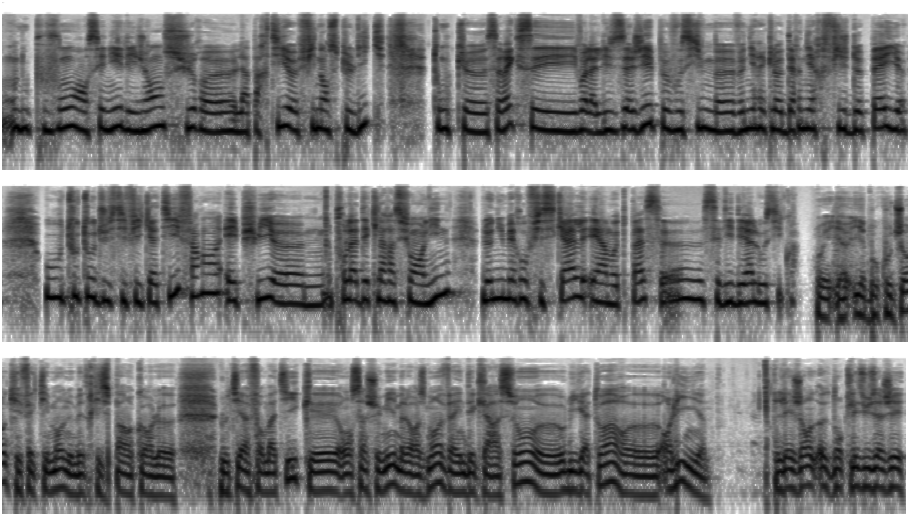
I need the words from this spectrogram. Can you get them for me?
nous pouvons renseigner les gens sur euh, la partie euh, finance publique. Donc, c'est vrai que c'est voilà, les usagers peuvent aussi venir avec leur dernière fiche de paye ou tout autre justificatif. Hein. et puis, pour la déclaration en ligne, le numéro fiscal et un mot de passe, c'est l'idéal aussi, quoi. Oui, il y, a beaucoup de gens qui effectivement ne maîtrisent pas encore l'outil informatique et on s'achemine malheureusement vers une déclaration obligatoire en ligne les gens, euh, donc les usagers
